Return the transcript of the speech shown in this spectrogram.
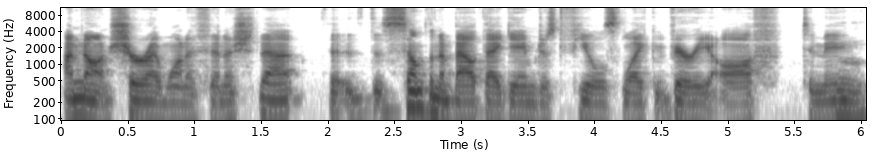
I'm not sure I want to finish that. Th- th- Something about that game just feels like very off to me. Mm.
